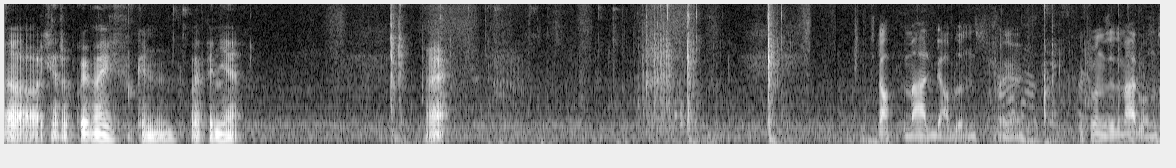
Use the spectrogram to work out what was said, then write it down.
Oh, I can't upgrade my fucking weapon yet. Alright. Stop the mad goblins. Okay. Which ones are the mad ones?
